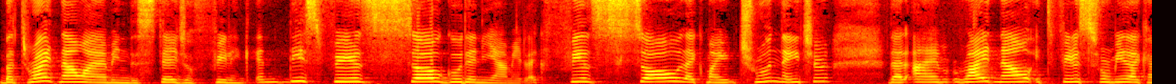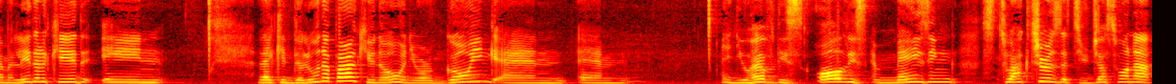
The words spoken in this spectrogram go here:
but right now I am in the stage of feeling, and this feels so good and yummy. Like feels so like my true nature that I'm right now. It feels for me like I'm a little kid in, like in the Luna Park. You know, when you are going and and and you have this all these amazing structures that you just wanna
